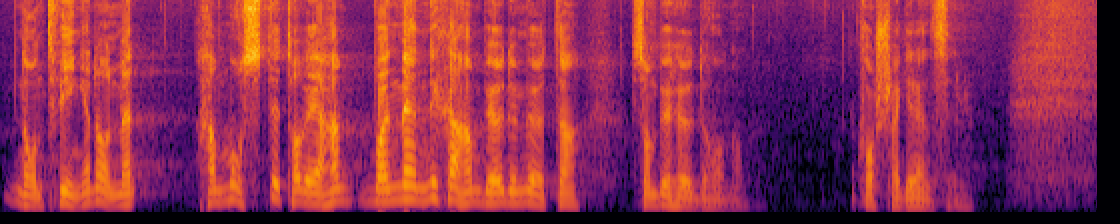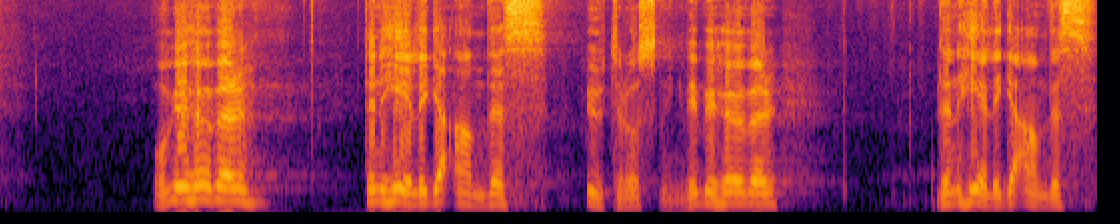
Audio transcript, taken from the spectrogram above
någon tvingade honom, men han måste ta vägen. Han var en människa han behövde möta som behövde honom. Korsa gränser. Och vi behöver den heliga andes utrustning. Vi behöver den heliga andes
